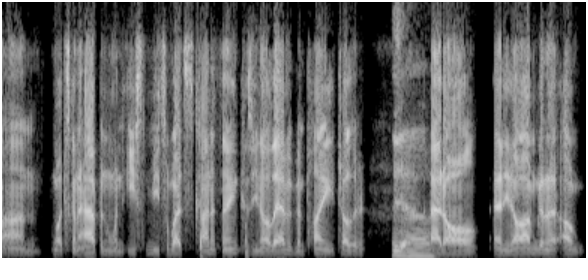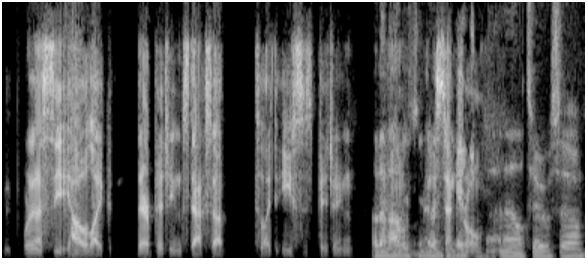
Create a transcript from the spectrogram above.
um, what's going to happen when East meets West kind of thing because you know they haven't been playing each other Yeah. at all, and you know I'm gonna I'm, we're gonna see how like their pitching stacks up to like the East's pitching. And then you know, obviously and the there's DH Central. in the NL too. So,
